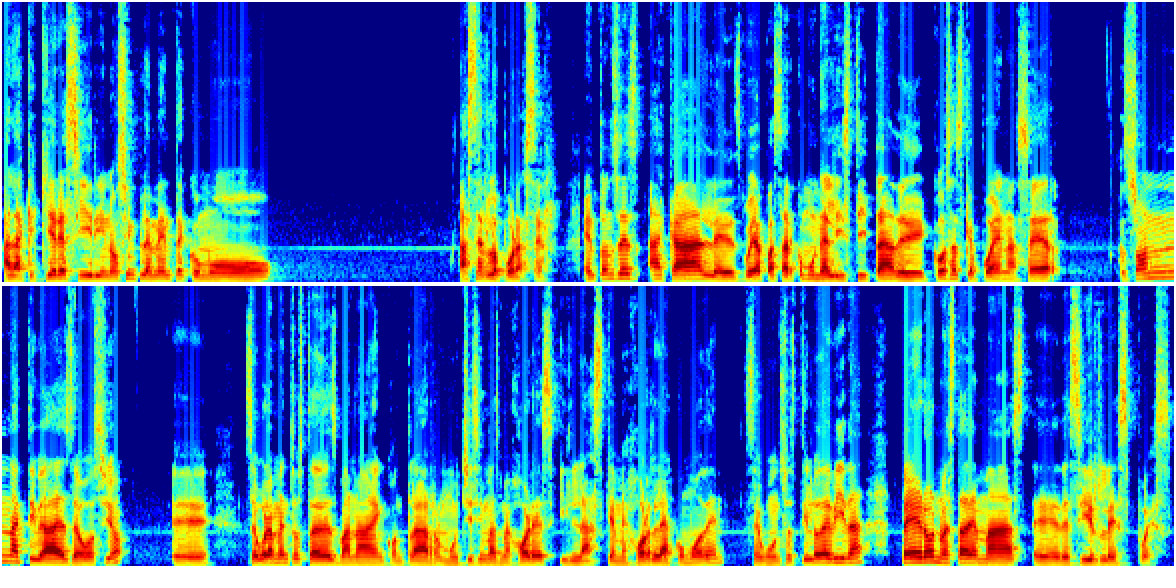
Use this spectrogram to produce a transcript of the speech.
a la que quieres ir y no simplemente como hacerlo por hacer. Entonces acá les voy a pasar como una listita de cosas que pueden hacer. Son actividades de ocio. Eh, seguramente ustedes van a encontrar muchísimas mejores y las que mejor le acomoden según su estilo de vida, pero no está de más eh, decirles pues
